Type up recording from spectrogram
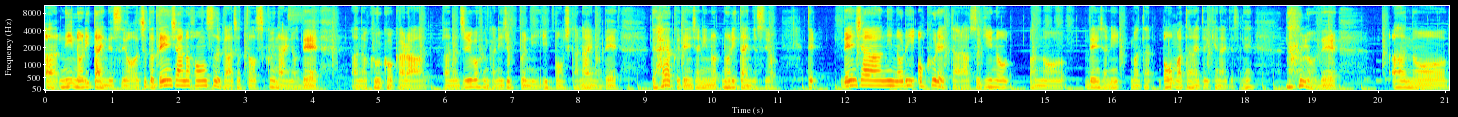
あに乗りたいんですよ。ちょっと電車の本数がちょっと少ないので、あの空港からあの15分か20分に1本しかないので、で早く電車に乗りたいんですよ。で電車に乗り遅れたら次のあの電車にまたを待たないといけないですね。なのであの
